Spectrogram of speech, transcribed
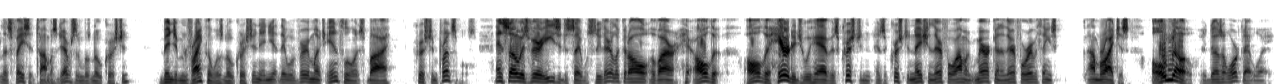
let's face it, Thomas Jefferson was no Christian. Benjamin Franklin was no Christian, and yet they were very much influenced by Christian principles. And so it's very easy to say, well, see there, look at all of our all the all the heritage we have as Christian as a Christian nation. Therefore, I'm American, and therefore everything's I'm righteous. Oh no, it doesn't work that way.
